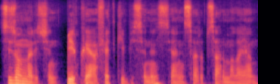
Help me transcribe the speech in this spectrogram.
Siz onlar için bir kıyafet gibisiniz. Yani sarıp sarmalayan,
